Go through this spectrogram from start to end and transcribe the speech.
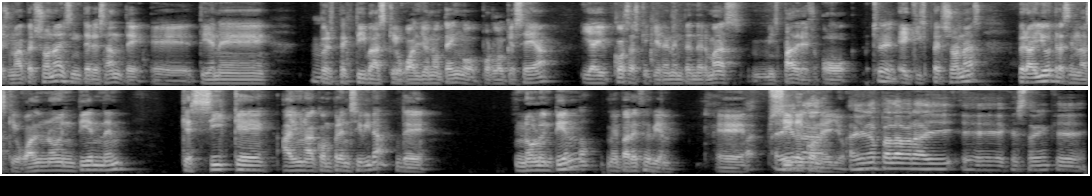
es una persona, es interesante, eh, tiene Mm. perspectivas que igual yo no tengo por lo que sea, y hay cosas que quieren entender más mis padres o Sí. X personas, pero hay otras en las que igual no entienden, que sí que hay una comprensividad de no lo entiendo, me parece bien. Eh, sigue una- con ello. Hay una palabra ahí eh, que está bien que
